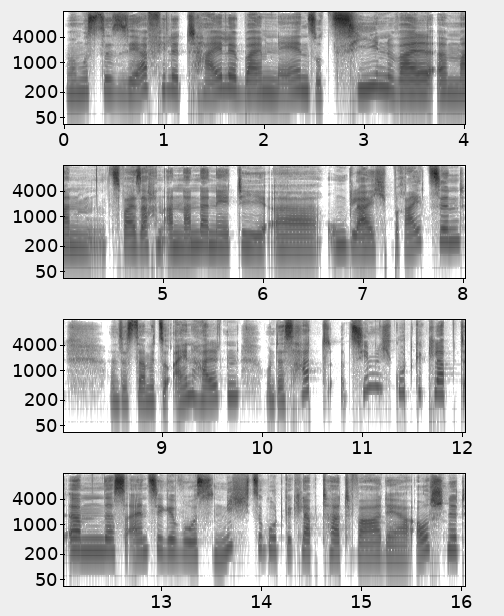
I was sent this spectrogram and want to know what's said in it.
man musste sehr viele Teile beim Nähen so ziehen, weil äh, man zwei Sachen aneinander näht, die äh, ungleich breit sind und das damit so einhalten. Und das hat ziemlich gut geklappt. Ähm, das Einzige, wo es nicht so gut geklappt hat, war der Ausschnitt.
